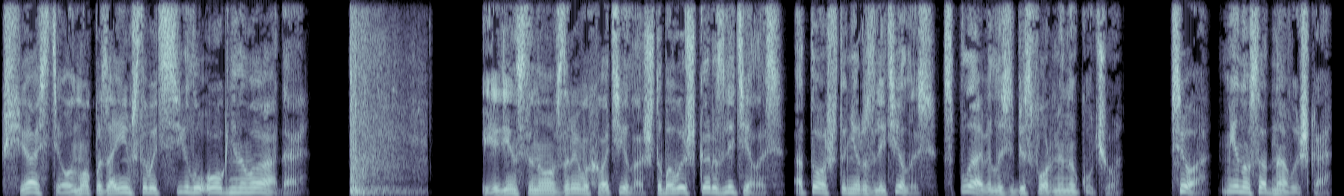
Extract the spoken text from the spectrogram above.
К счастью, он мог позаимствовать силу огненного ада, Единственного взрыва хватило, чтобы вышка разлетелась, а то, что не разлетелось, сплавилось в бесформенную кучу. Все, минус одна вышка.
